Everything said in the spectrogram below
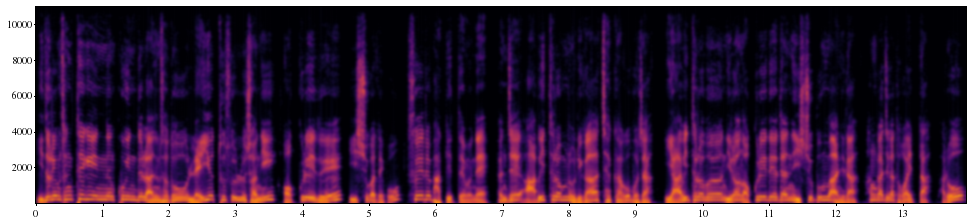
이더리움 생태계에 있는 코인들 안에서도 레이어 2 솔루션이 업그레이드의 이슈가 되고 수혜를 받기 때문에 현재 아비트럼을 우리가 체크하고 보자. 이 아비트럼은 이런 업그레이드에 대한 이슈뿐만 아니라 한 가지가 더가 있다. 바로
